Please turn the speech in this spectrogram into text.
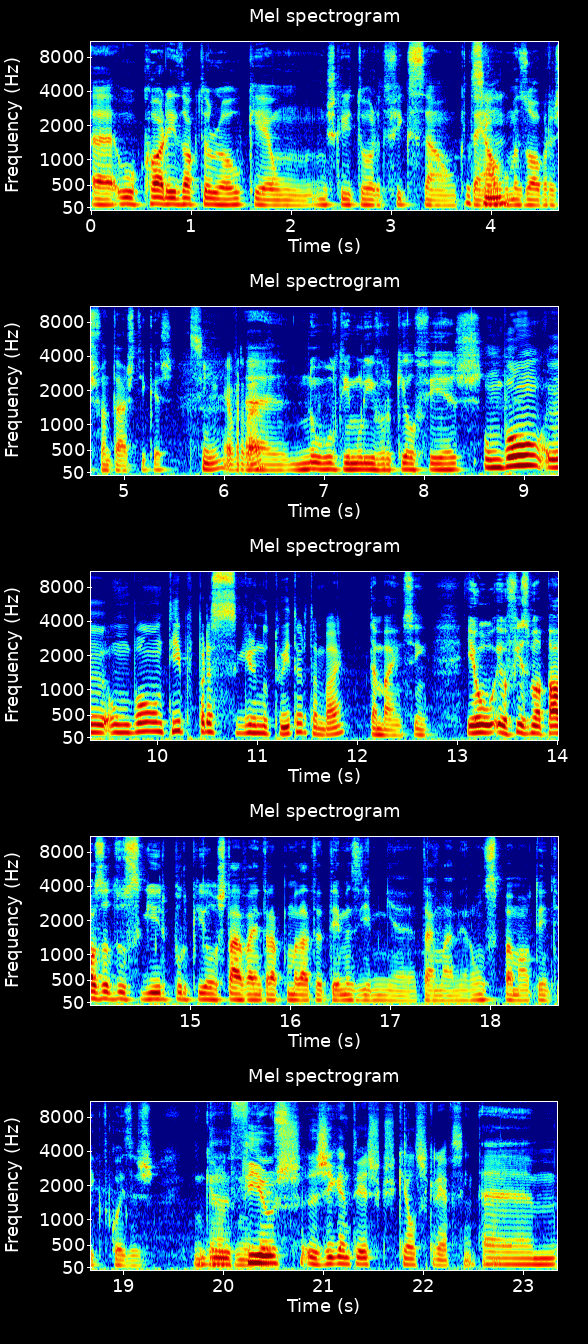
Ah, o Cory Doctorow, que é um, um escritor de ficção que tem Sim. algumas obras fantásticas. Sim, é verdade. Ah, no último livro que ele fez, Um, bom, eh, um bom tipo para se seguir no Twitter também. Também, sim. Eu, eu fiz uma pausa do seguir porque ele estava a entrar por uma data de temas e a minha timeline era um spam autêntico de coisas em que eu não De tinha fios gigantescos que ele escreve, sim. Um,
